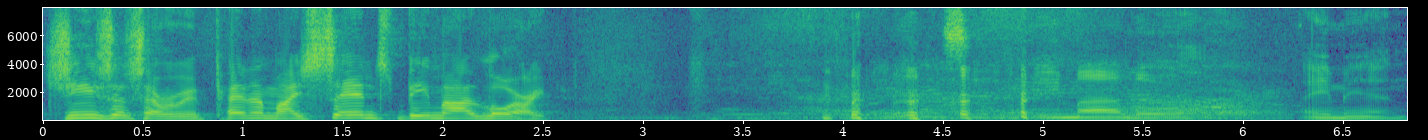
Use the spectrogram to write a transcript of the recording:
Jesus, I repent of my sins. Be my Lord. be my Lord. Amen.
